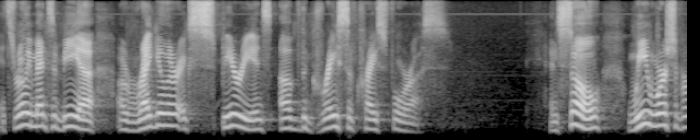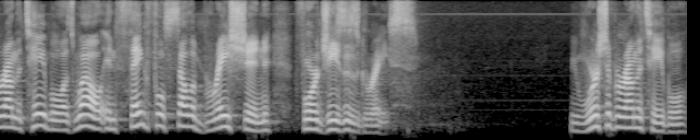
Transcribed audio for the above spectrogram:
It's really meant to be a, a regular experience of the grace of Christ for us. And so, we worship around the table as well in thankful celebration for Jesus' grace. We worship around the table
